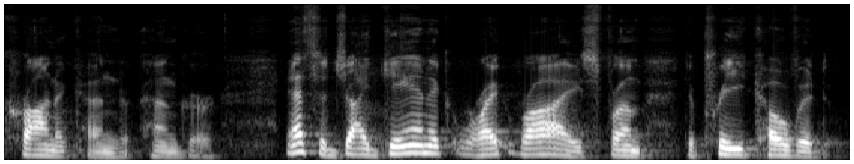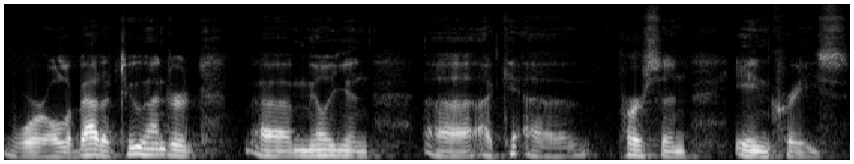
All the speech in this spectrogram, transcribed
chronic hunger. And that's a gigantic rise from the pre COVID world, about a 200 uh, million uh, uh, person increase.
